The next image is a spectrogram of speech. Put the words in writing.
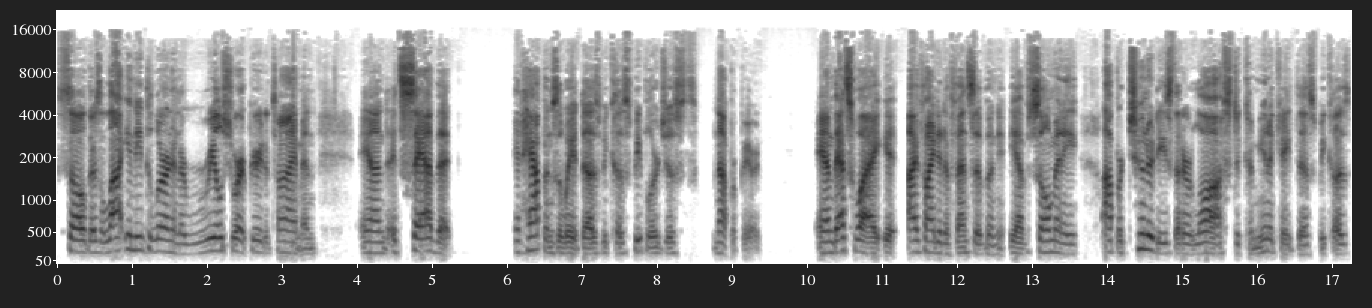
So there's a lot you need to learn in a real short period of time and and it's sad that it happens the way it does because people are just not prepared. And that's why it, I find it offensive and you have so many opportunities that are lost to communicate this because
